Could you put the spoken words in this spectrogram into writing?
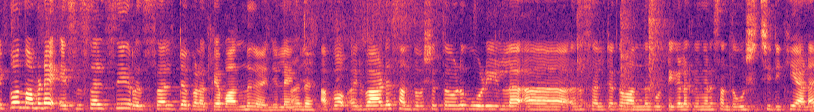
ഇപ്പോൾ നമ്മുടെ എസ് എസ് എൽ സി റിസൾട്ടുകളൊക്കെ വന്നു കഴിഞ്ഞില്ലേ? അപ്പോൾ ഒരുപാട് സന്തോഷത്തോടു കൂടിയുള്ള റിസൾട്ടൊക്കെ വന്ന് കുട്ടികളൊക്കെ ഇങ്ങനെ സന്തോഷിച്ചിരിക്കുകയാണ്.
